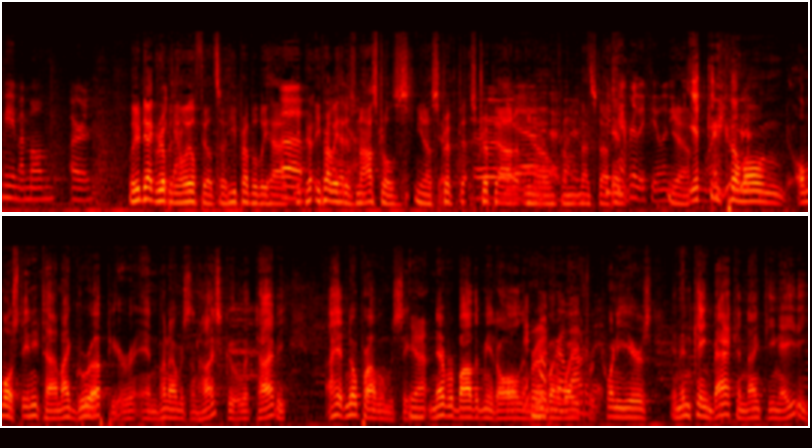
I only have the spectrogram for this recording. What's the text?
me and my mom are well, your dad grew up in the oil field, so he probably had Um, he, pr- he probably had his nostrils, you know, stripped stripped Oh, out, yeah. you know, That from one. that stuff. he can't really feel anything Yeah. It can come on almost any time. I grew up here, and when I was in high school at Tivy, I had no problem with cedar. Yeah. Never bothered me at all, and It we won't went away for 20 years, and then came back in 1980,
